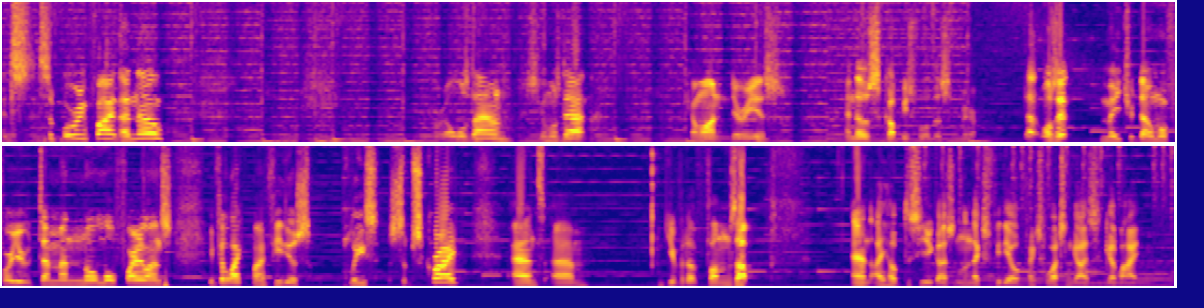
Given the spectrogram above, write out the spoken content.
It's it's a boring fight, I know. We're almost down. Is he almost dead? Come on, there he is. And those copies will disappear. That was it. Majordomo for you. 10 man normal Firelands. If you like my videos, please subscribe and um, give it a thumbs up. And I hope to see you guys on the next video. Thanks for watching guys. Goodbye.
